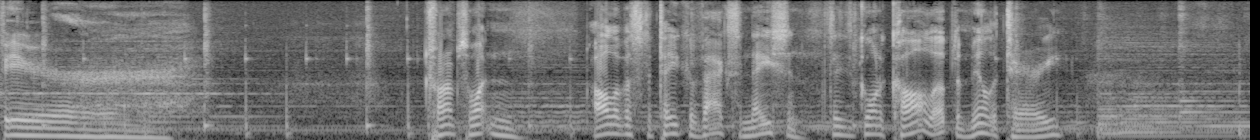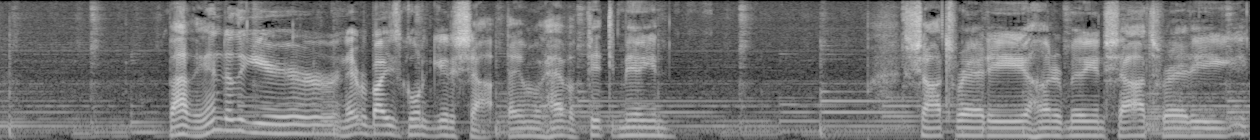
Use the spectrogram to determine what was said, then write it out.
fear. Trump's wanting all of us to take a vaccination. He's going to call up the military by the end of the year, and everybody's going to get a shot. They will have a 50 million shots ready, 100 million shots ready. It,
